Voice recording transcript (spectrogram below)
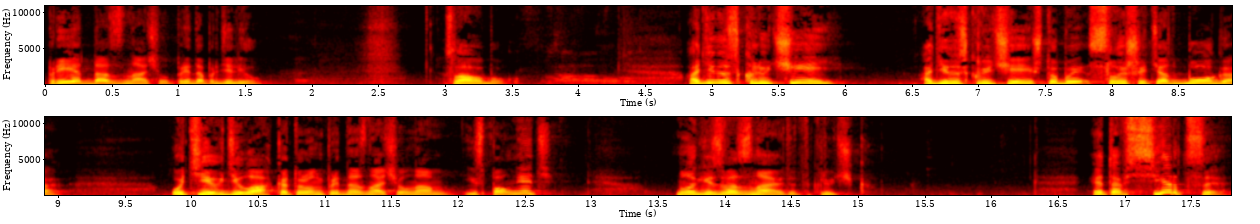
Предназначил, предопределил. Слава Богу. Один из ключей, один из ключей, чтобы слышать от Бога о тех делах, которые Он предназначил нам исполнять, многие из вас знают этот ключик. Это в сердце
